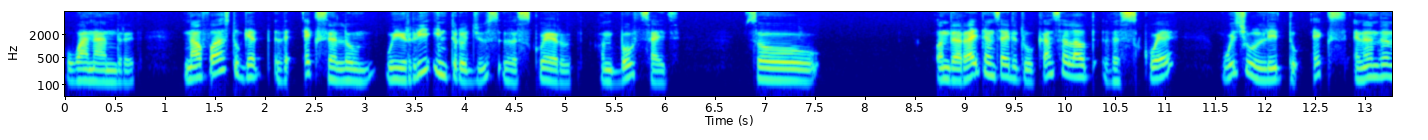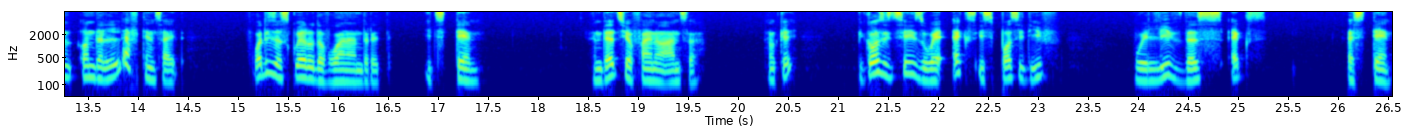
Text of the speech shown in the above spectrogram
100. Now for us to get the x alone, we reintroduce the square root on both sides. So on the right hand side, it will cancel out the square, which will lead to x. And then on the left hand side, what is the square root of 100? It's 10. And that's your final answer. Okay? Because it says where x is positive, we leave this x as 10.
